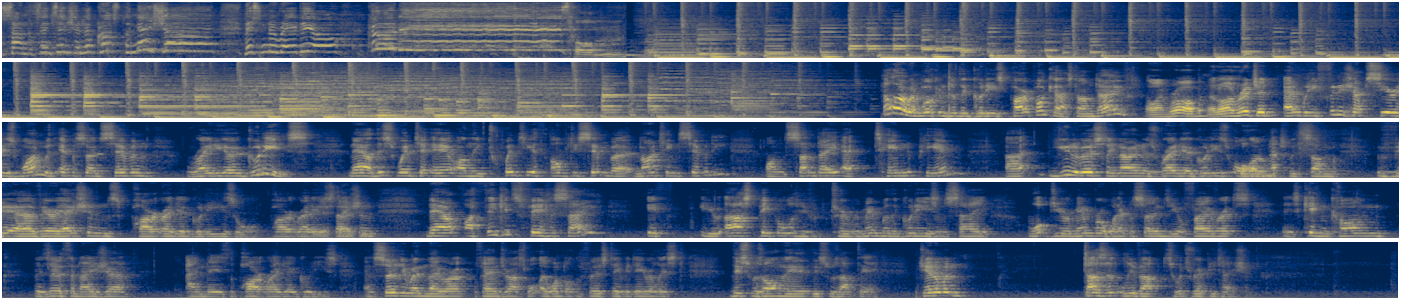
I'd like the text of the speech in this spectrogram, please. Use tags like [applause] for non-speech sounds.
the sound of sensation across the nation. Listen to radio goodies. Boom. Hello and welcome to the Goodies Pirate Podcast. I'm Dave, I'm Rob. And I'm Richard. and we finish up Series 1 with Episode 7 Radio Goodies. Now, this went to air on the 20th of December 1970 on Sunday at 10 pm. Uh, universally known as Radio Goodies, although perhaps with some va- variations Pirate Radio Goodies or Pirate Radio Station. Station. Now, I think it's fair to say if you asked people who, to remember the goodies and say, what do you remember or what episodes are your favourites? There's Kitten Kong, there's Earthanasia, and there's the Pirate Radio goodies. And certainly when they were fans were asked what they wanted on the first DVD release, this was on there, this was up there. Gentlemen, does it live up to its reputation?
